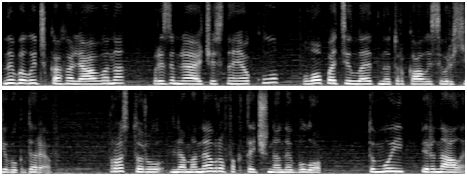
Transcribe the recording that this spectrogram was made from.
невеличка галявина, приземляючись на яку лопаті ледь не торкались верхівок дерев. Простору для маневру фактично не було, тому й пірнали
